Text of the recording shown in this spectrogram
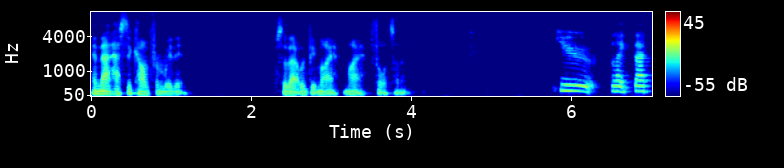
and that has to come from within. So that would be my my thoughts on it. You like that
